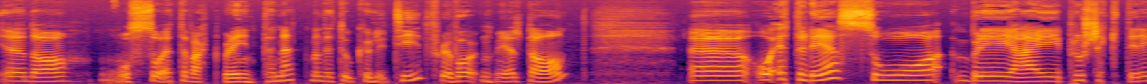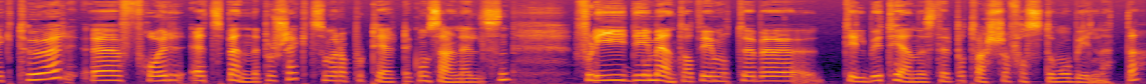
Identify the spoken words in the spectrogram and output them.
eh, da også etter hvert ble internett, men det tok jo litt tid, for det var noe helt annet. Uh, og etter det så ble jeg prosjektdirektør uh, for et spennende prosjekt som rapporterte konsernledelsen, fordi de mente at vi måtte tilby tjenester på tvers av faste- og mobilnettet.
